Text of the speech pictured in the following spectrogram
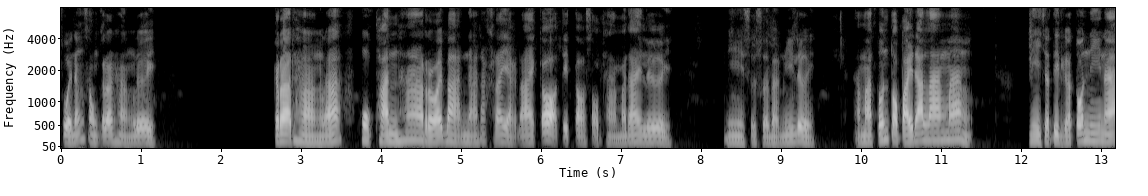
สวยทั้งสองกระถางเลย กระถางละ6,500บาทนะ ถ้าใครอยากได้ก็ติดต่อสอบถามมาได้เลย นี่สวยๆแบบนี้เลยเอามาต้นต่อไปด้านล่างมั่ง นี่จะติดกับต้นนี้นะ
